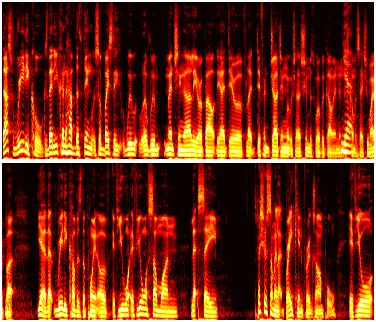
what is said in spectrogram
That's really cool because then you can have the thing. So basically, we, we were mentioning earlier about the idea of like different judging, which I assume is where we're going in Yeah. this conversation, right? But yeah, that really covers the point of if you want, if you're someone, let's say, especially with something like breaking, for example, if you're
